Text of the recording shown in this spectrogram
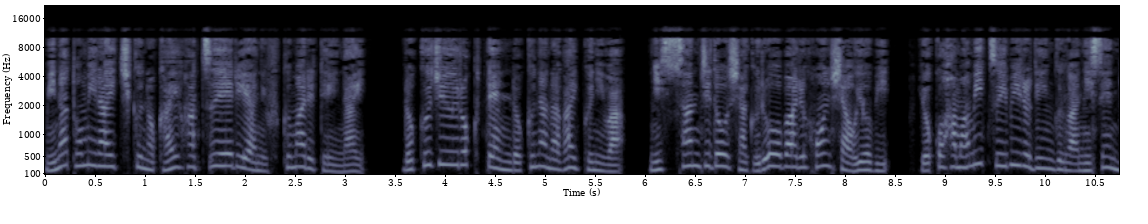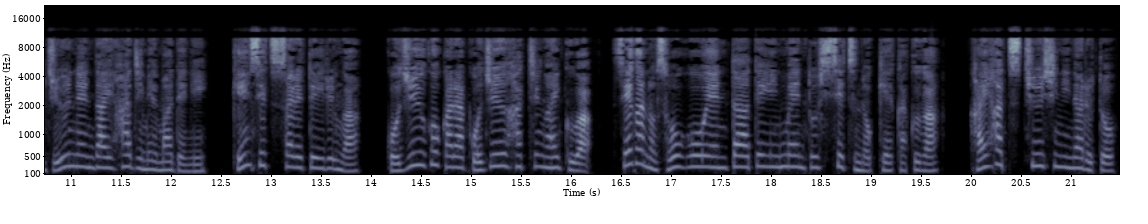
港未来地区の開発エリアに含まれていない。66.67外区には、日産自動車グローバル本社及び横浜三井ビルディングが2010年代初めまでに建設されているが、55から58外区はセガの総合エンターテインメント施設の計画が開発中止になると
